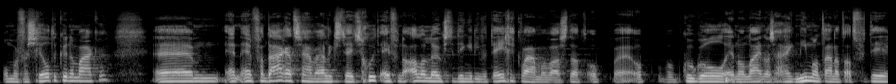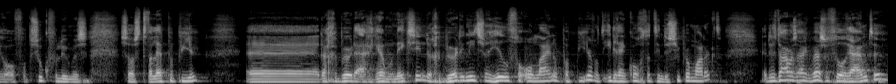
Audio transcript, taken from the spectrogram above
om een verschil te kunnen maken. Um, en, en van daaruit zijn we eigenlijk steeds goed. Een van de allerleukste dingen die we tegenkwamen was dat op, uh, op, op Google en online was eigenlijk niemand aan het adverteren of op zoekvolumes zoals toiletpapier. Uh, daar gebeurde eigenlijk helemaal niks in. Er gebeurde niet zo heel veel online op papier, want iedereen kocht het in de supermarkt. Uh, dus daar was eigenlijk best wel veel ruimte.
